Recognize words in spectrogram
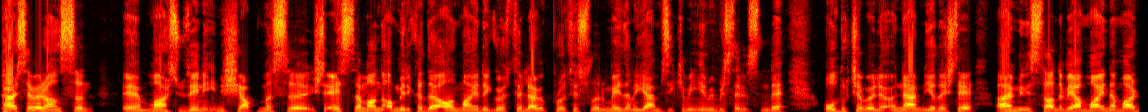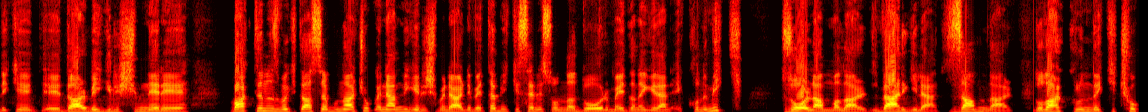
Perseverance'ın e, Mars yüzeyine iniş yapması, işte eş zamanlı Amerika'da, Almanya'da gösteriler ve protestoların meydana gelmesi 2021 senesinde oldukça böyle önemli ya da işte Ermenistan'da veya Myanmar'daki e, darbe girişimleri, baktığınız vakit aslında bunlar çok önemli gelişmelerdi ve tabii ki sene sonuna doğru meydana gelen ekonomik zorlanmalar, vergiler, zamlar, dolar kurundaki çok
